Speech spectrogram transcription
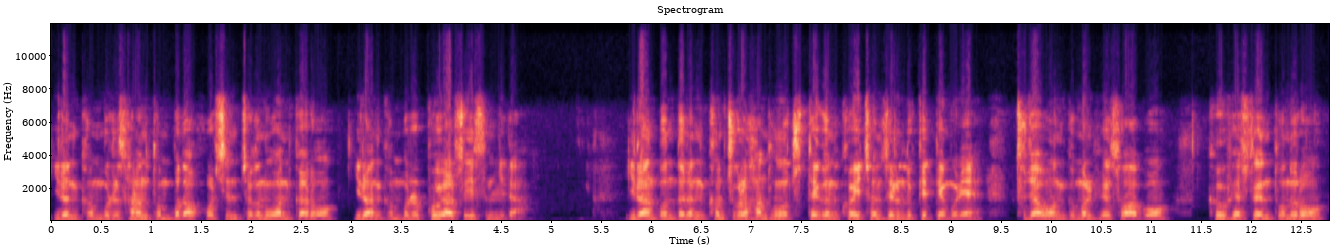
이런 건물을 사는 돈보다 훨씬 적은 원가로 이러한 건물을 보유할 수 있습니다. 이러한 분들은 건축을 한 후 주택은 거의 전세를 넣기 때문에 투자 원금을 회수하고 그 회수된 돈으로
